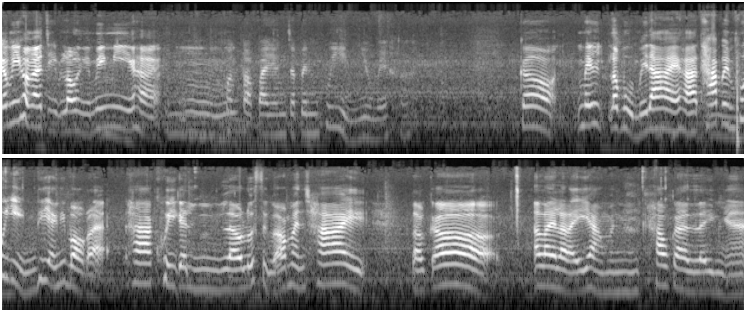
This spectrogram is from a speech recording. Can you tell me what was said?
ก็มีคนมาจีบเราอย่างเงี้ยไม่มีค่ะอืมคนต่อไปยังจะเป็นผู้หญิงอยู่ไหมคะ ก็ไม่ระบุไม่ได้ค่ะ ถ้าเป็นผู้หญิงที่อย่างที่บอกแหละ ถ้าคุยกันแล้วรู้สึกว่ามันใช่ แล้วก็อะไรหลาย ๆ อย่างมันเข้ากันอะไรอย่างเงี้ย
